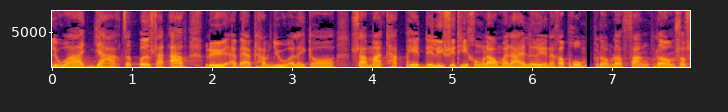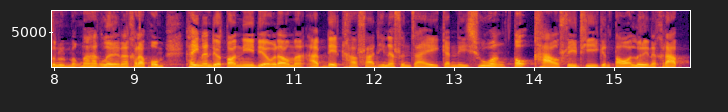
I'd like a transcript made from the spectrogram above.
หรือว่าอยากจะเปิดสตาร์ทอัพหรือแอบแอบๆทำอยู่อะไรก็สามารถทักเพจ Daily City ของเรามาได้เลยนะครับผมพร้อมรับฟังพร้อมสนับสนุนมาก ๆ เลยนะครับผม ถ้าอย่างนั้นเดี๋ยวตอนนี้เดี๋ยวเรามาอัปเดตข่าวสารที่น่าสนใจกันในช่วงโต๊ะข่าว CT กันต่อเลยนะครับ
